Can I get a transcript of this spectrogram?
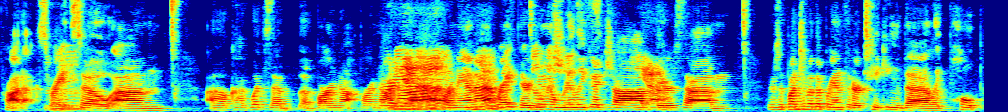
products, right? Mhm. So. Um, Oh God, what's a, a barna, barnana, Mhm. right? They're doing a really good job. Yeah. There's um, there's a bunch of other brands that are taking the like pulp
